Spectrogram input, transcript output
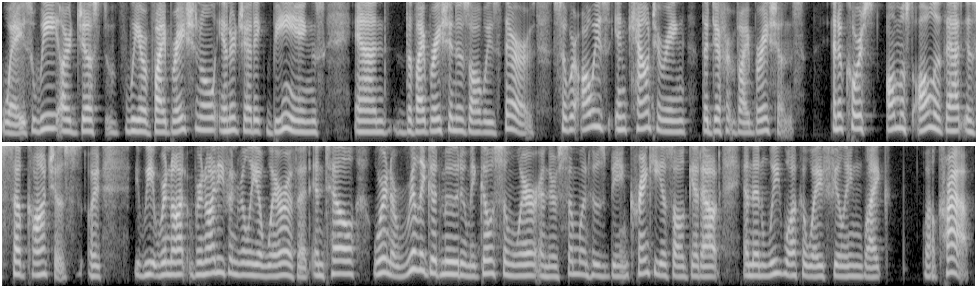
ways. We are just, we are vibrational, energetic beings, and the vibration is always there. So we're always encountering the different vibrations. And of course, almost all of that is subconscious we, we're not we're not even really aware of it until we're in a really good mood and we go somewhere and there's someone who's being cranky as all get out and then we walk away feeling like well crap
